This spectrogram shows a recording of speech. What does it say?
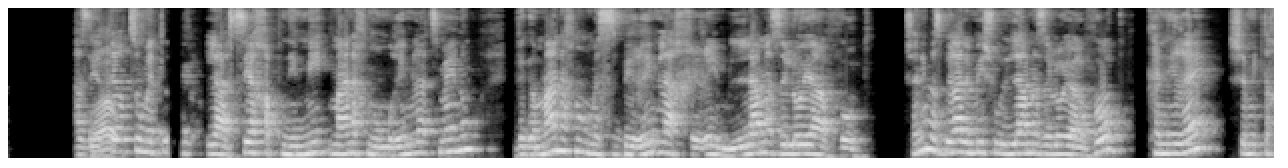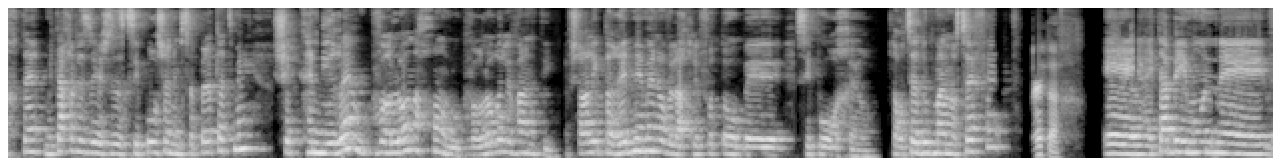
אז וואו. יותר תשומת לב לשיח הפנימי, מה אנחנו אומרים לעצמנו, וגם מה אנחנו מסבירים לאחרים, למה זה לא יעבוד. כשאני מסבירה למישהו למה זה לא יעבוד, כנראה שמתחת לזה יש איזה סיפור שאני מספרת לעצמי, שכנראה הוא כבר לא נכון, הוא כבר לא רלוונטי. אפשר להיפרד ממנו ולהחליף אותו בסיפור אחר. אתה רוצה דוגמה נוספת? בטח. Uh, הייתה באימון uh,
